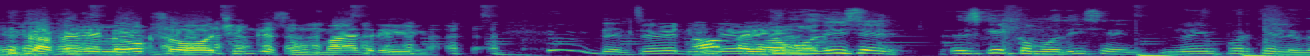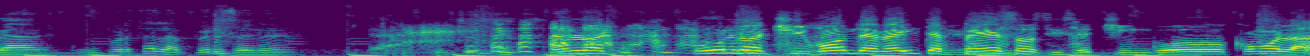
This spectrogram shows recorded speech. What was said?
Un café del Oxxo, chingue su madre. Del No, 7-Eleven. pero- como dicen, es que como dicen, no importa el lugar, importa la persona. Un, lon- un lonchibón de 20 pesos y se chingó. ¿Cómo la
